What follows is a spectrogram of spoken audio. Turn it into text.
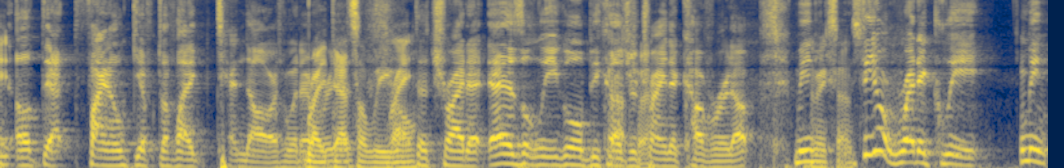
Right. uh, that final gift of like $10 whatever Right, that's is illegal. To try to that is illegal because you're trying to cover it up. I mean, makes sense. theoretically, I mean,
